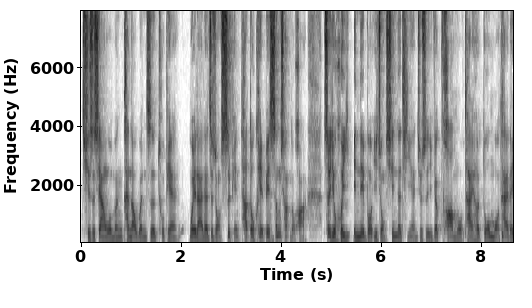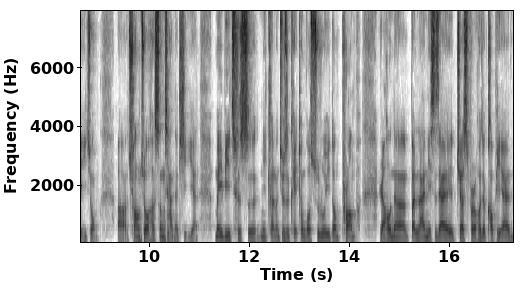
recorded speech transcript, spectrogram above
其实像我们看到文字、图片、未来的这种视频，它都可以被生成的话，这就会 enable 一种新的体验，就是一个跨模态和多模态的一种呃创作和生产的体验。Maybe 此时你可能就是可以通过输入一段 prompt，然后呢，本来你是在 Jasper 或者 Copy a d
